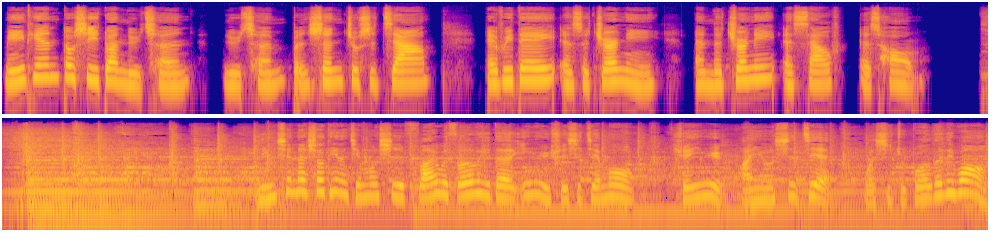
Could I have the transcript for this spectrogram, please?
每一天都是一段旅程，旅程本身就是家。Every day is a journey, and the journey itself is home. 您现在收听的节目是《Fly with Lily》的英语学习节目，学英语环游世界。我是主播 Lily Wong。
